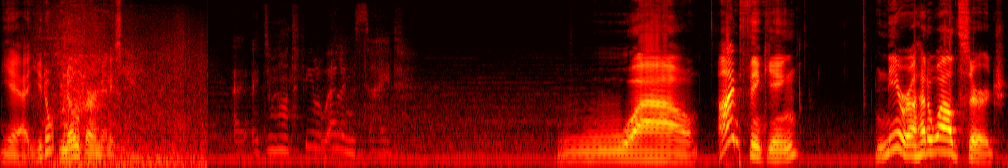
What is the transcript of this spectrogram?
yeah, you don't know very many I, I do not feel well inside. Wow. I'm thinking Neera had a wild surge.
